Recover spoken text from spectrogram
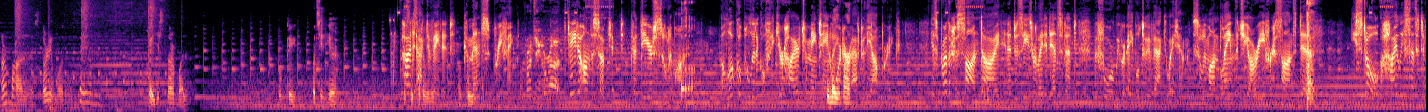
Normal story mode. Okay, um, okay, just normal. Okay, what's in here? HUD is set over there. activated. Okay. Commence briefing. Approaching Harran. Data on the subject, Kadir Suleiman, uh. a local political figure hired to maintain Suleiman. order after the outbreak. His brother Hassan died in a disease-related incident before we were able to evacuate him. Suleiman blamed the GRE for Hassan's death. He stole a highly sensitive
